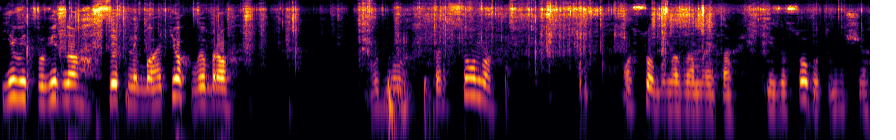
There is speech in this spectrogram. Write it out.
І відповідно з цих небагатьох вибрав одну персону, особу називаємо так, із особу, тому що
